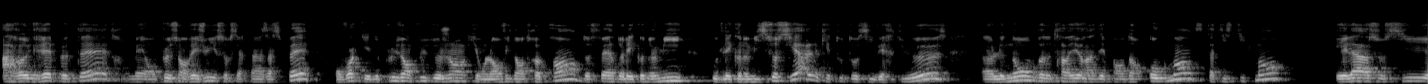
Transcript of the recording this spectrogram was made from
À regret peut-être, mais on peut s'en réjouir sur certains aspects. On voit qu'il y a de plus en plus de gens qui ont l'envie d'entreprendre, de faire de l'économie ou de l'économie sociale, qui est tout aussi vertueuse. Euh, le nombre de travailleurs indépendants augmente statistiquement. Hélas aussi,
